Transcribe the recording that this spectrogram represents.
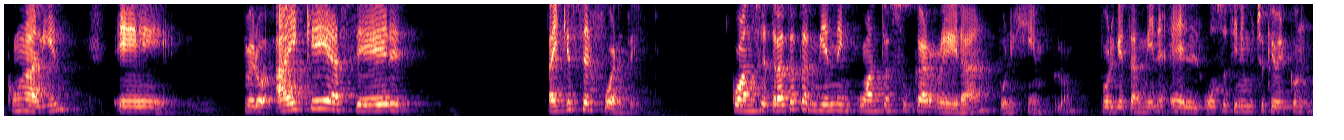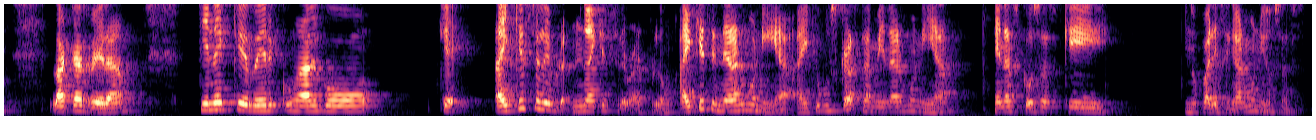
con alguien, eh, pero hay que hacer hay que ser fuerte. Cuando se trata también en cuanto a su carrera, por ejemplo, porque también el oso tiene mucho que ver con la carrera, tiene que ver con algo que hay que celebrar, no hay que celebrar, perdón, hay que tener armonía, hay que buscar también armonía en las cosas que no parecen armoniosas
